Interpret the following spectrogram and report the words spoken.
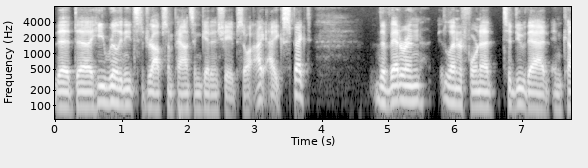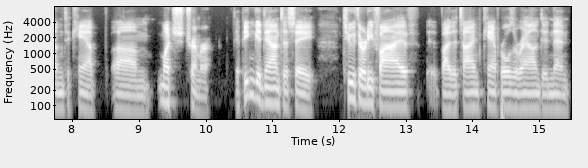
that uh, he really needs to drop some pounds and get in shape. So I, I expect the veteran Leonard Fournette to do that and come to camp um, much trimmer. If he can get down to say 235 by the time camp rolls around and then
